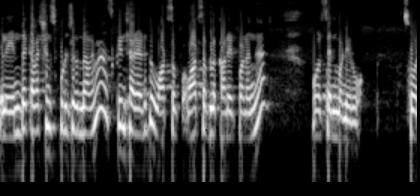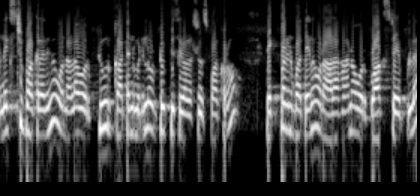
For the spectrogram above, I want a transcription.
இதில் எந்த கலெக்ஷன்ஸ் பிடிச்சிருந்தாலுமே ஸ்க்ரீன்ஷாட் எடுத்து வாட்ஸ்அப் வாட்ஸ்அப்பில் கான்டெக்ட் பண்ணுங்கள் உங்களுக்கு சென்ட் பண்ணிடுவோம். ஸோ நெக்ஸ்ட் பார்க்குறதுமே ஒரு நல்ல ஒரு பியூர் காட்டன் மெட்டீரியல் ஒரு டூ பீஸ் கலெக்ஷன்ஸ் பார்க்குறோம் நெக் பட்டன் பார்த்தீங்கன்னா ஒரு அழகான ஒரு பாக்ஸ் டைப்பில்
